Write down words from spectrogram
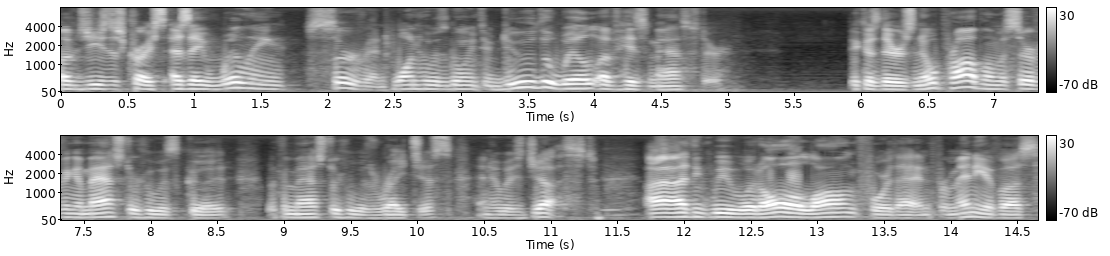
of Jesus Christ, as a willing servant, one who is going to do the will of his master. Because there is no problem with serving a master who is good, with a master who is righteous and who is just. I think we would all long for that, and for many of us,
